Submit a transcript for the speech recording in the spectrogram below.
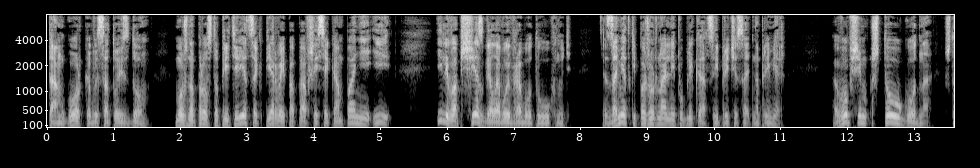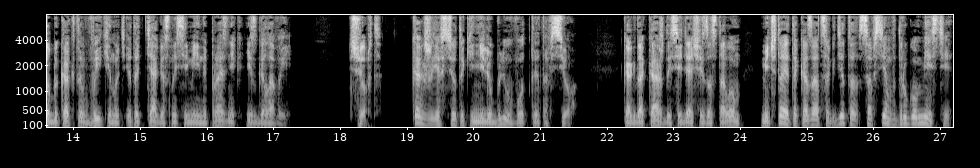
Там горка высотой с дом. Можно просто притереться к первой попавшейся компании и или вообще с головой в работу ухнуть. Заметки по журнальной публикации причесать, например. В общем, что угодно, чтобы как-то выкинуть этот тягостный семейный праздник из головы. Черт, как же я все-таки не люблю вот это все. Когда каждый, сидящий за столом, мечтает оказаться где-то совсем в другом месте,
